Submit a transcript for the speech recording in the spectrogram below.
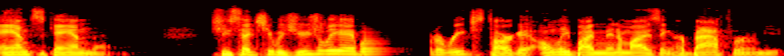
and scan them. She said she was usually able to reach target only by minimizing her bathroom use.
